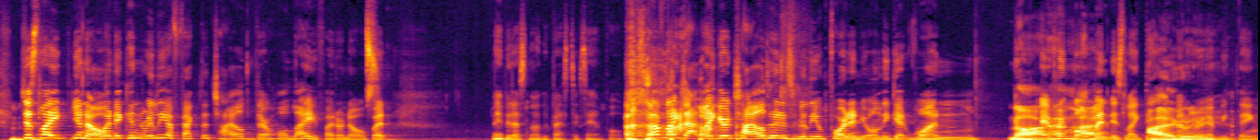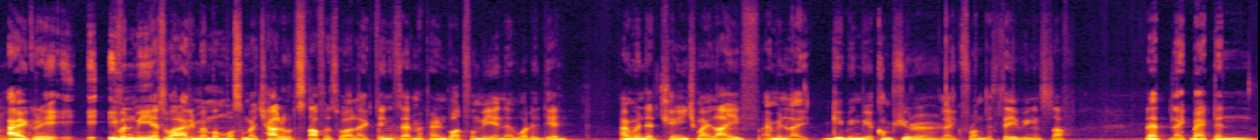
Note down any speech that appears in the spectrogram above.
just like you know and it can really affect the child their whole life i don't know but maybe that's not the best example but stuff like that like your childhood is really important you only get one No, Every I- moment is like they I remember agree. everything. I agree. Even me as well. I remember most of my childhood stuff as well, like things that mm. my parents bought for me and then what they did. I mean, that changed my life. I mean, like giving me a computer, like from the saving and stuff. That like back then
